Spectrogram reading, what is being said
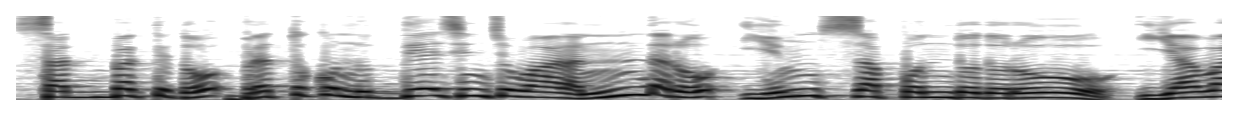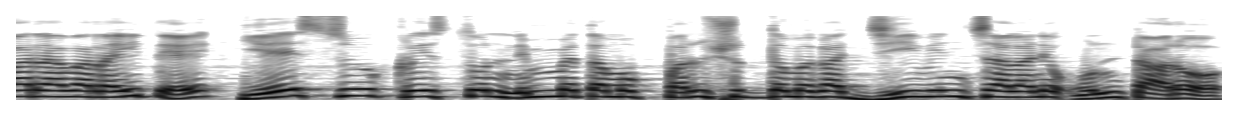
సద్భక్తితో బ్రతుకు నుద్దేశించి వారందరూ హింస పొందుదురు. ఎవరెవరైతే యేసు క్రీస్తు నిమ్మితము పరిశుద్ధముగా జీవించాలని ఉంటారో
